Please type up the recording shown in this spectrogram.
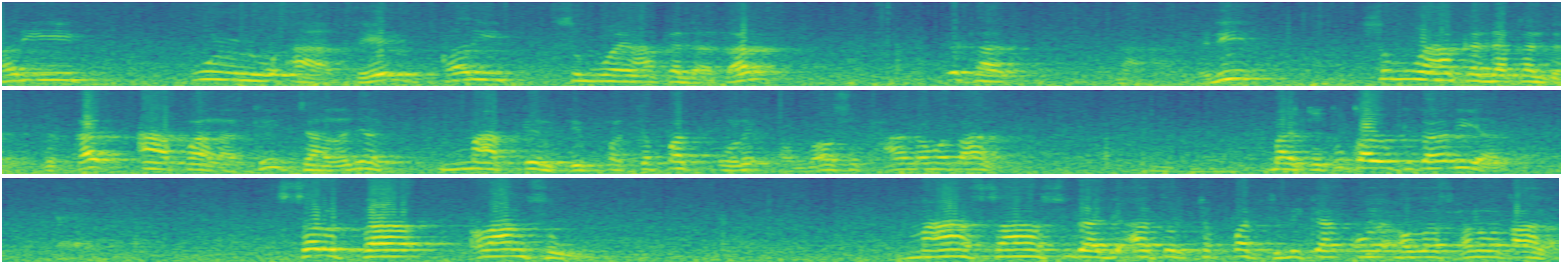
hari puluh atin, hari semua yang akan datang dekat. Nah, jadi semua akan datang dekat apalagi jalannya makin dipercepat oleh Allah Subhanahu wa taala. Maka itu kalau kita lihat serba langsung masa sudah diatur cepat demikian oleh Allah Subhanahu wa taala.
